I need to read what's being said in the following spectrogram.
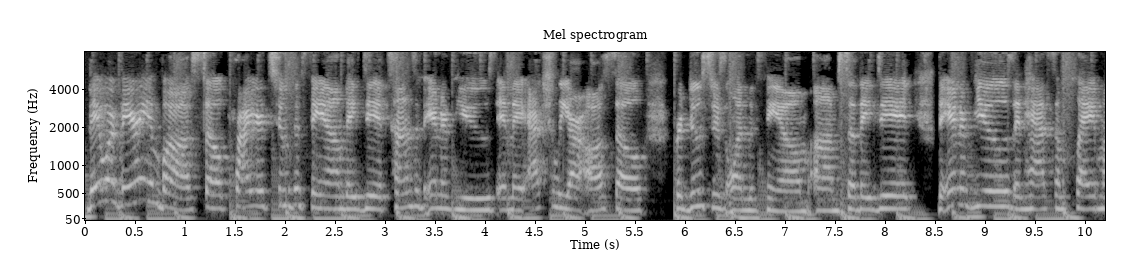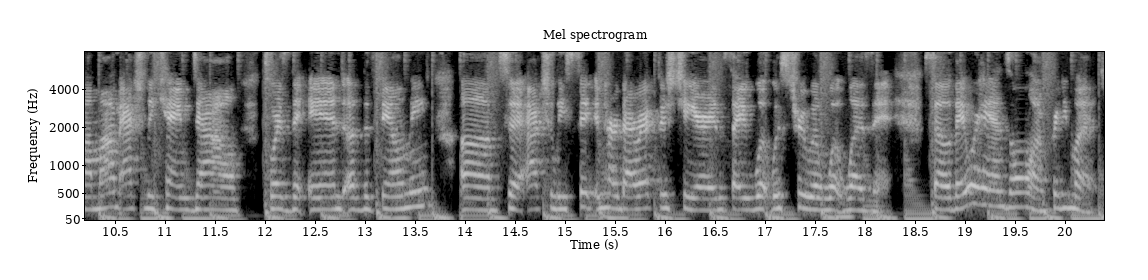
They were very involved. So prior to the film, they did tons of interviews, and they actually are also producers on the film. Um, so they did the interviews and had some play. My mom actually came down towards the end of the filming um, to actually sit in her director's chair and say what was true and what wasn't. So they were hands on pretty much.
